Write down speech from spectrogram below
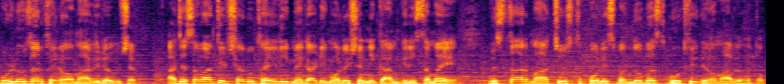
બુલડોઝર ફેરવવામાં આવી રહ્યું છે. આજે સવારથી શરૂ થયેલી મેગા ડિમોલેશનની કામગીરી સમયે વિસ્તારમાં ચુસ્ત પોલીસ બંદોબસ્ત ગોઠવી દેવામાં આવ્યો હતો.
